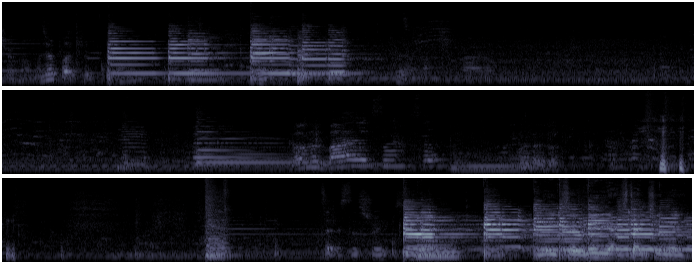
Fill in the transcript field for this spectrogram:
patrzę, no. Zobaczę. Gonna buy some stuff. Test the streets. Me too. Need the extension, Lee.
